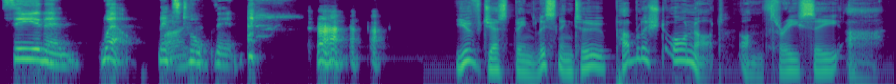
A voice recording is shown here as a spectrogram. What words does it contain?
See you then. Well, let's Bye. talk then. You've just been listening to Published or Not on 3CR.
